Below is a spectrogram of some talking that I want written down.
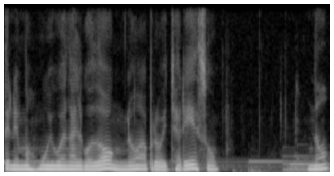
tenemos muy buen algodón, ¿no? Aprovechar eso, ¿no?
